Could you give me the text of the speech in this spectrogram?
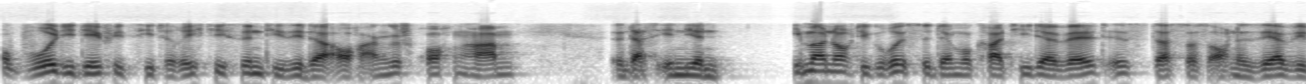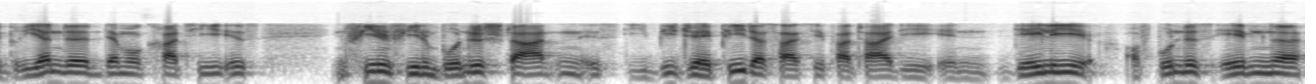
obwohl die Defizite richtig sind, die Sie da auch angesprochen haben, dass Indien immer noch die größte Demokratie der Welt ist, dass das auch eine sehr vibrierende Demokratie ist. In vielen, vielen Bundesstaaten ist die BJP, das heißt die Partei, die in Delhi auf Bundesebene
